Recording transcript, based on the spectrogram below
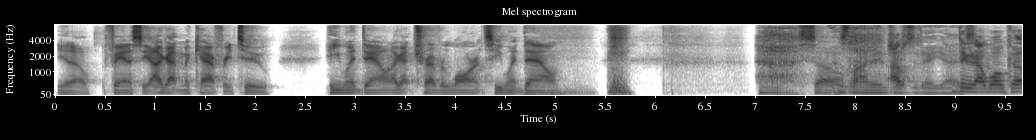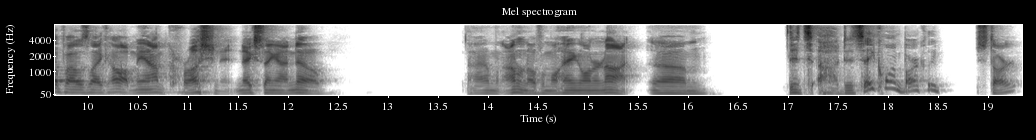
you know, fantasy. I got McCaffrey too. He went down. I got Trevor Lawrence. He went down. so There's a lot of injuries I- today, guys. Dude, I woke up. I was like, "Oh man, I'm crushing it." Next thing I know, I'm, I don't know if I'm gonna hang on or not. Um, did uh, did Saquon Barkley start?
